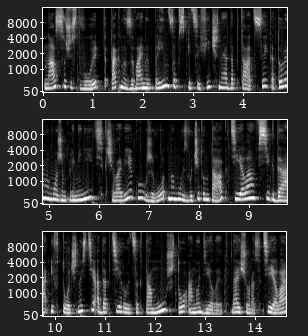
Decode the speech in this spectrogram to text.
у нас существует так называемый принцип специфичной адаптации адаптации, которые мы можем применить к человеку, к животному. И звучит он так. Тело всегда и в точности адаптируется к тому, что оно делает. Да, еще раз. Тело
